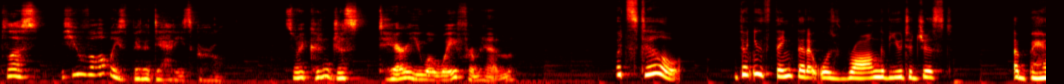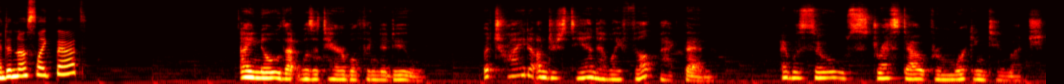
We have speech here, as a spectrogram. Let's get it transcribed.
Plus, you've always been a daddy's girl, so I couldn't just tear you away from him. But still, don't you think that it was wrong of you to just abandon us like that? I know that was a terrible thing to do, but try to understand how I felt back then. I was so stressed out from working too much.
